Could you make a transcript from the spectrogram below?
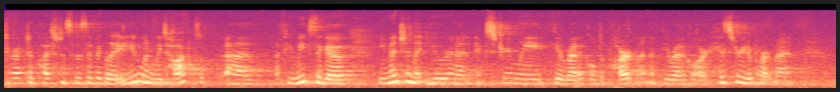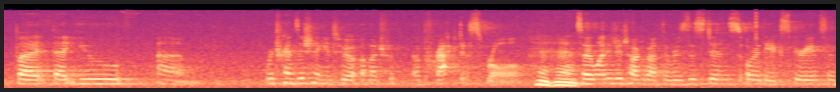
direct a question specifically at you. When we talked uh, a few weeks ago, you mentioned that you were in an extremely theoretical department, a theoretical art history department, but that you um, we're transitioning into a, much a practice role. Mm-hmm. And so I wanted to talk about the resistance or the experience of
